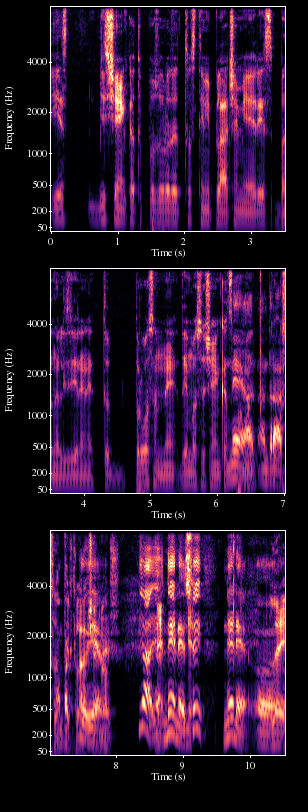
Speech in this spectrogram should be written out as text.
Jaz bi še enkrat upozoril, da to s temi plačami je res banalizirane. To, prosim, ne, dajmo se še enkrat Ne, spomniti, Andraš, ampak to plače, je, no. veš. Ja, ja, ne, ne, sej, ne, ne uh, Lej,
